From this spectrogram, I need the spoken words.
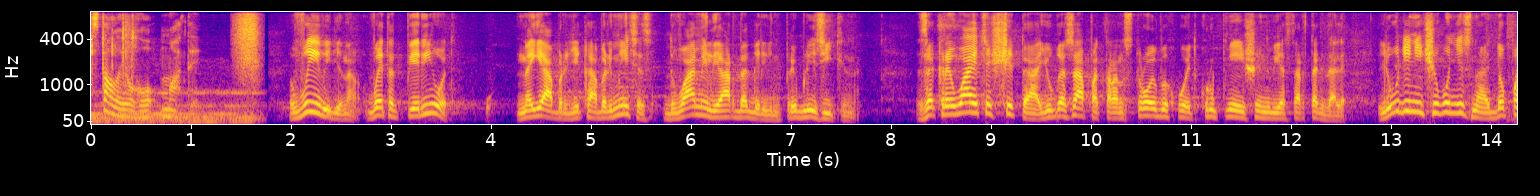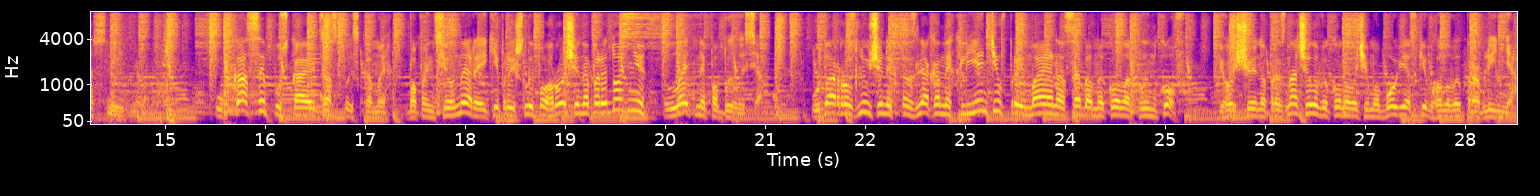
стала його мати. Выведено в этот период ноябрь-декабрь месяц 2 миллиарда гривен приблизительно. Закрываются счета, Юго-Запад, Трансстрой выходит, крупнейший инвестор и так далее. Люди ничего не знают до последнего. У каси пускають за списками, бо пенсіонери, які прийшли по гроші напередодні, ледь не побилися. Удар розлючених та зляканих клієнтів приймає на себе Микола Клинков. Його щойно призначили виконувачем обов'язків голови правління.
